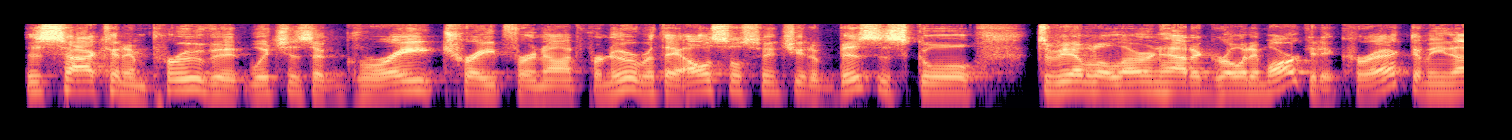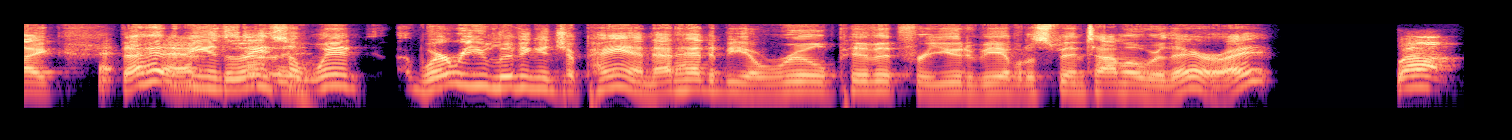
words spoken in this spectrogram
This is how I can improve it, which is a great trait for an entrepreneur. But they also sent you to business school to be able to learn how to grow it and market it, correct? I mean, like that had to be insane. So when where were you living in Japan? That had to be a real pivot for you to be able to spend time over there, right? Well,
